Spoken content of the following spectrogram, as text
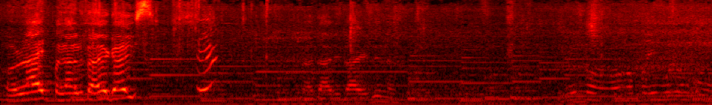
50. Alright, panalo tayo guys. Nadali tayo dun ah. Ano, kakapay mo lang oh.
